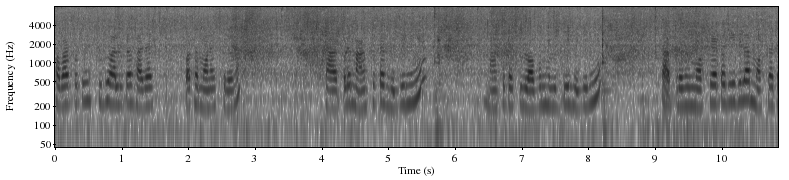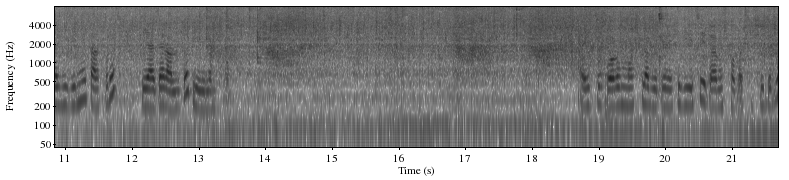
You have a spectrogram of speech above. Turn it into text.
সবার প্রথমে শুধু আলুটা ভাজার কথা মনে ছিল না। তারপরে মাংসটা ভেজে নিয়ে, মাংসটা একটু লবণ, হলুদ দিয়ে ভেজে নিয়ে, তারপরে আমি মশলাটা দিয়ে দিলাম, মশলাটা ভেজে নিয়ে তারপরে পেঁয়াজ আর আলুটা দিয়ে দিলাম। আর একটু গরম মশলা বেটে রেখে দিয়েছি এটা আমি সবার শেষে দেবো।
